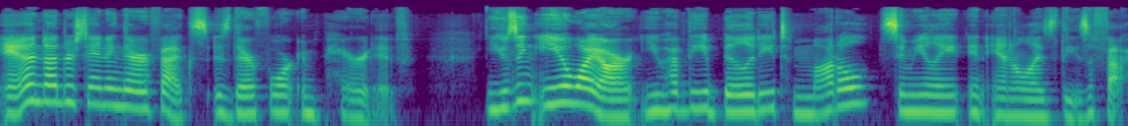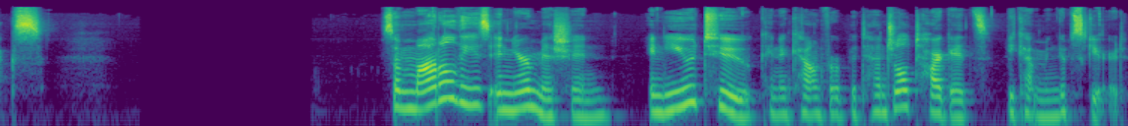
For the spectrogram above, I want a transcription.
and understanding their effects is therefore imperative. Using EOIR, you have the ability to model, simulate, and analyze these effects. So model these in your mission, and you too can account for potential targets becoming obscured.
